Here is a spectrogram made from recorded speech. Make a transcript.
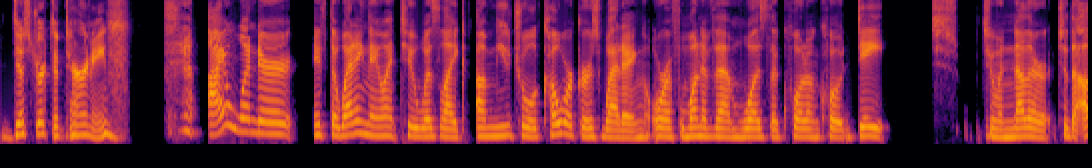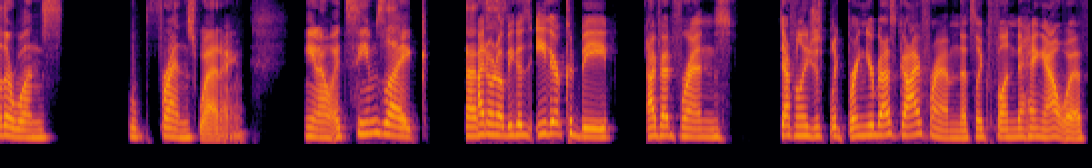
district attorney. I wonder if the wedding they went to was like a mutual coworker's wedding or if one of them was the quote unquote date to another to the other one's friend's wedding. You know, it seems like that's, I don't know because either could be. I've had friends definitely just like bring your best guy friend that's like fun to hang out with.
